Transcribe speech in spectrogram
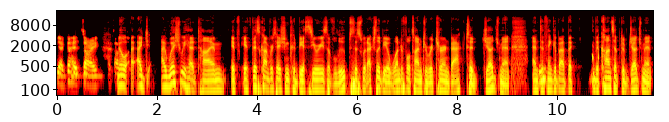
yeah go ahead sorry no I, I wish we had time if if this conversation could be a series of loops this would actually be a wonderful time to return back to judgment and to mm-hmm. think about the the concept of judgment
